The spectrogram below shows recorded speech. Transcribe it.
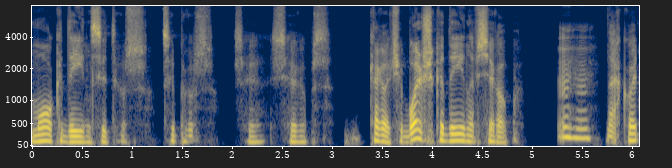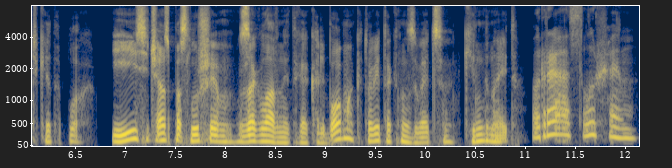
More Codeine Citrus. Citrus. Си- Syrups. Короче, больше кадеина в сироп. Мгм. Наркотики — это плохо. И сейчас послушаем заглавный трек альбома, который так называется King Night. Ура, слушаем.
